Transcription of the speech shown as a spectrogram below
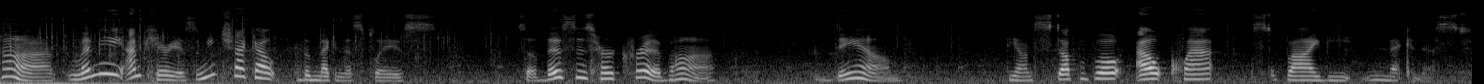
Huh. Let me, I'm curious. Let me check out the Mechanist place. So this is her crib, huh? Damn. The Unstoppable by the Mechanist.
